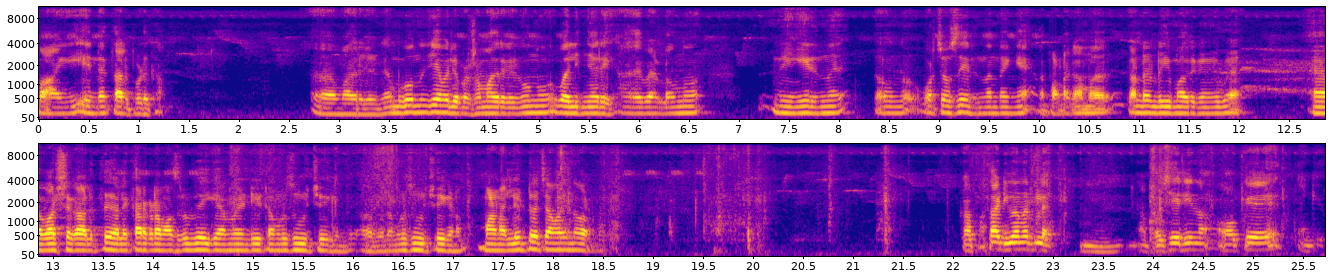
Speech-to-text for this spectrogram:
പാങ്ങി എന്നെ തലപ്പെടുക്കാം. മധുരക്കിഴങ്ങ് നമുക്കൊന്നും ചെയ്യാൻ പറ്റില്ല. പക്ഷേ മധുരക്കിഴങ്ങ് ഒന്ന് വലിഞ്ഞാലേ അത് വെള്ളം ഒന്ന് നീങ്ങിയിരുന്ന് ഒന്ന് കുറച്ച് ദിവസം ഇരുന്നുണ്ടെങ്കിൽ പണ്ടൊക്കെ നമ്മൾ കണ്ടിട്ടുണ്ട് ഈ മധുരക്കിഴങ്ങ് വർഷകാലത്ത് അല്ലെങ്കിൽ കർക്കിടക മാസത്തിൽ ഉപയോഗിക്കാൻ വേണ്ടിയിട്ട് നമ്മൾ സൂക്ഷിച്ച് വയ്ക്കുന്നത് അതുപോലെ നമ്മൾ സൂക്ഷിച്ച് വയ്ക്കണം മണലിട്ട് വെച്ചാൽ മതി എന്ന് പറഞ്ഞു. കപ്പ തടി വന്നിട്ടില്ലേ? അപ്പോൾ ശരി എന്നാൽ ഓക്കെ. താങ്ക് യു.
